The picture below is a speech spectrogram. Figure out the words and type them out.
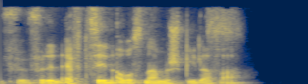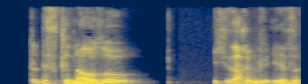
für, für den FC ein Ausnahmespieler war. Das ist genauso, ich sage, also,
